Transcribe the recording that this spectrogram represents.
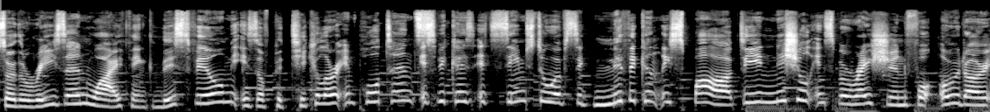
So the reason why I think this film is of particular importance is because it seems to have significantly sparked the initial inspiration for Oda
